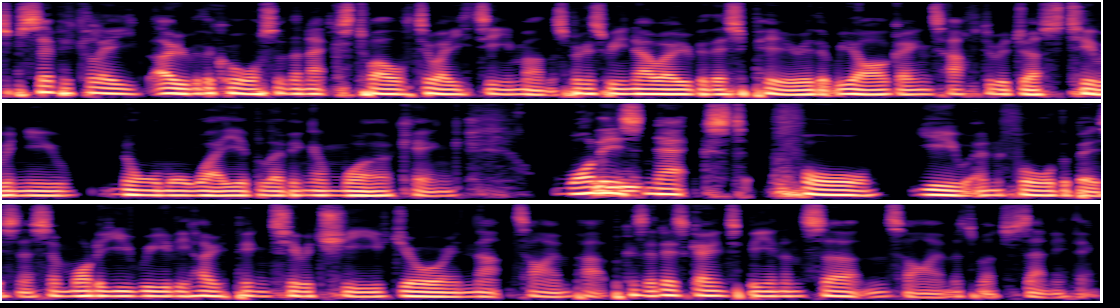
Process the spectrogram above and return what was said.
specifically over the course of the next 12 to 18 months, because we know over this period that we are going to have to adjust to a new normal way of living and working. What mm. is next for you and for the business, and what are you really hoping to achieve during that time, Pat? Because it is going to be an uncertain time as much as anything.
